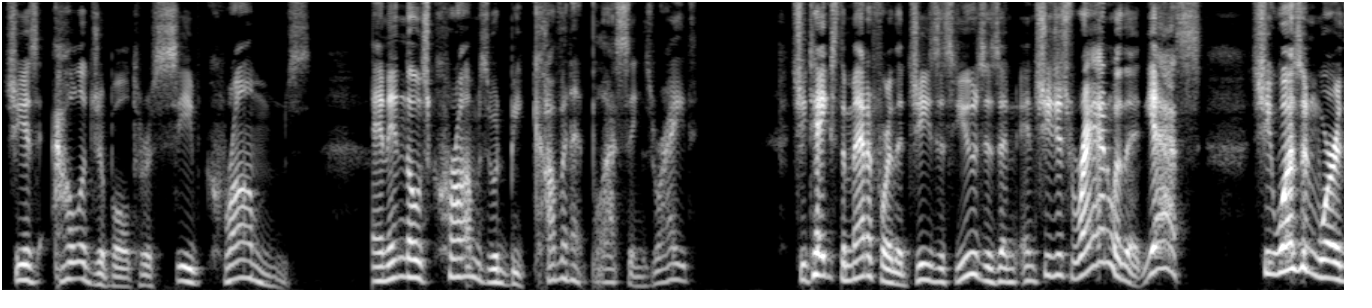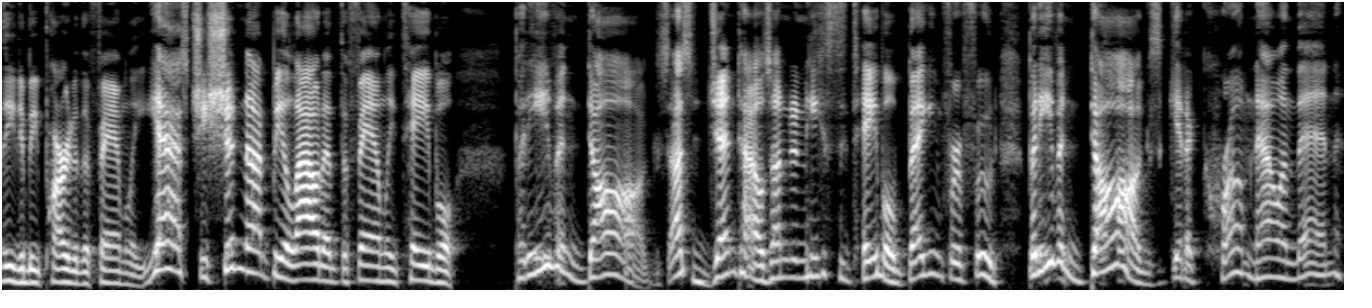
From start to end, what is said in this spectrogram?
she is eligible to receive crumbs. And in those crumbs would be covenant blessings, right? She takes the metaphor that Jesus uses and, and she just ran with it. Yes, she wasn't worthy to be part of the family. Yes, she should not be allowed at the family table. But even dogs, us Gentiles underneath the table begging for food, but even dogs get a crumb now and then.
